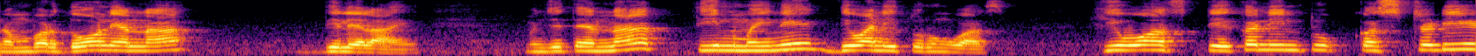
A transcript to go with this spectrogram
नंबर दोन यांना दिलेला आहे. म्हणजे त्यांना तीन महिने दिवाणी तुरुंगवास. He was taken into custody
